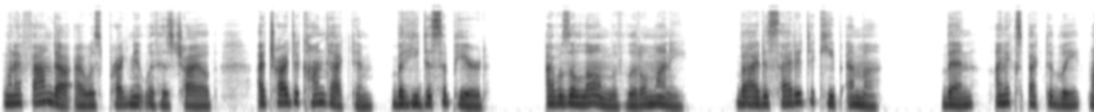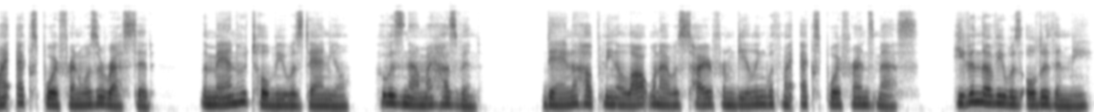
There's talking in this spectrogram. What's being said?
When I found out I was pregnant with his child, I tried to contact him, but he disappeared. I was alone with little money, but I decided to keep Emma. Then, unexpectedly, my ex boyfriend was arrested. The man who told me was Daniel, who is now my husband. Daniel helped me a lot when I was tired from dealing with my ex boyfriend's mess. Even though he was older than me,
